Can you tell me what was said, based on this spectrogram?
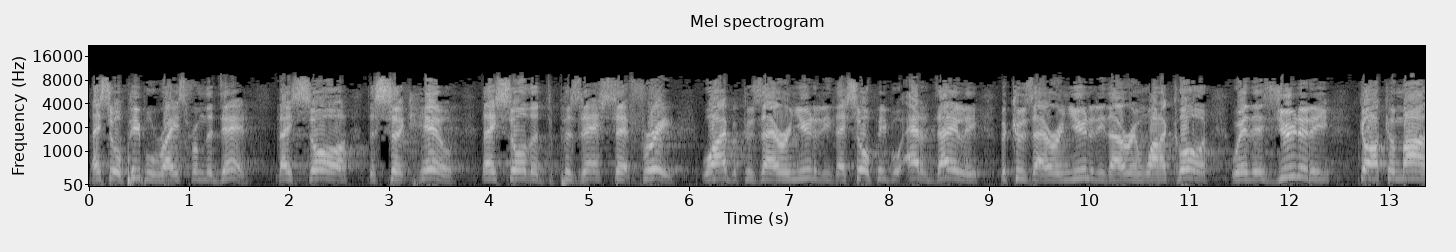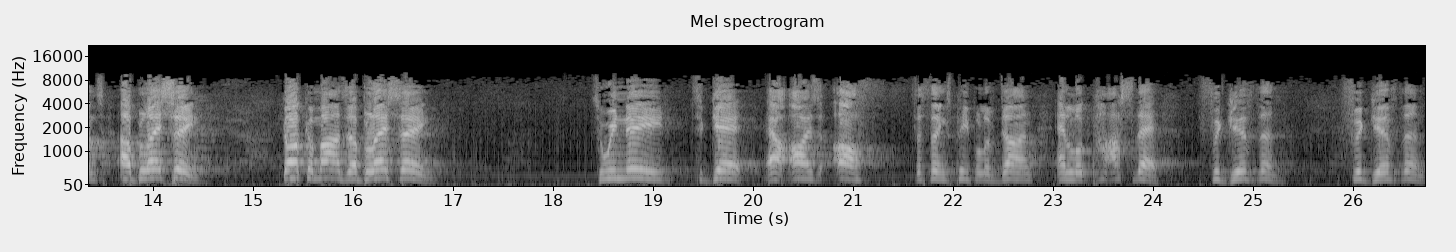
They saw people raised from the dead. They saw the sick healed. They saw the possessed set free. Why? Because they were in unity. They saw people added daily because they were in unity. They were in one accord. Where there's unity, God commands a blessing. God commands a blessing. So we need to get our eyes off the things people have done and look past that. Forgive them. Forgive them.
